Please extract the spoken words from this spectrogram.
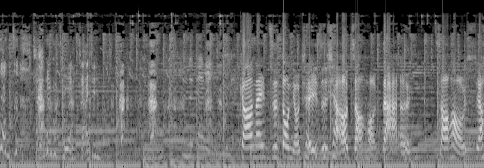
两只，那个突然夹进去。刚刚那一只斗牛犬一直想要找黄大恩，超好笑。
